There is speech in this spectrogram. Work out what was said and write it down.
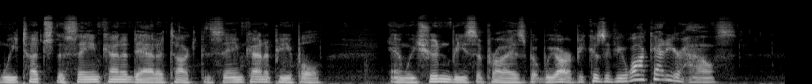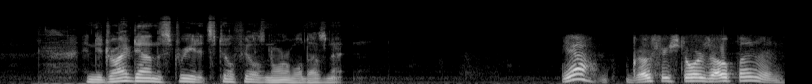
We touch the same kind of data, talk to the same kind of people, and we shouldn't be surprised, but we are. Because if you walk out of your house and you drive down the street, it still feels normal, doesn't it? Yeah, grocery stores open, and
